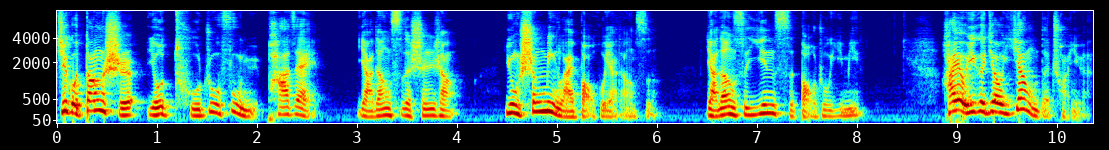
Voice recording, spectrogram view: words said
结果当时有土著妇女趴在亚当斯的身上，用生命来保护亚当斯，亚当斯因此保住一命。还有一个叫样的船员，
